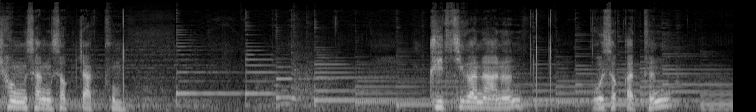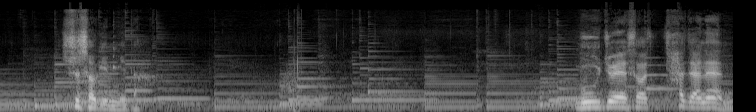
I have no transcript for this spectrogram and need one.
형상석 작품 귀티가 나는 보석 같은 수석입니다. 무주에서 찾아낸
